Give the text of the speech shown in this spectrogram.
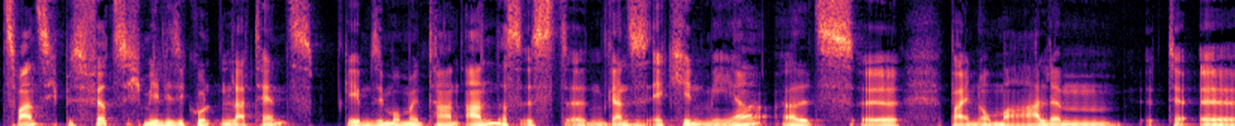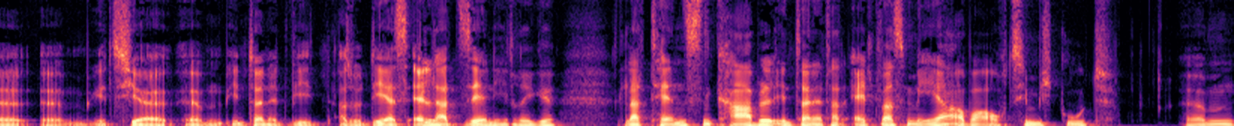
20 bis 40 Millisekunden Latenz geben sie momentan an. Das ist ein ganzes Eckchen mehr als äh, bei normalem äh, äh, jetzt hier ähm, Internet wie, also DSL hat sehr niedrige Latenzen, Kabel-Internet hat etwas mehr, aber auch ziemlich gut. Ähm,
